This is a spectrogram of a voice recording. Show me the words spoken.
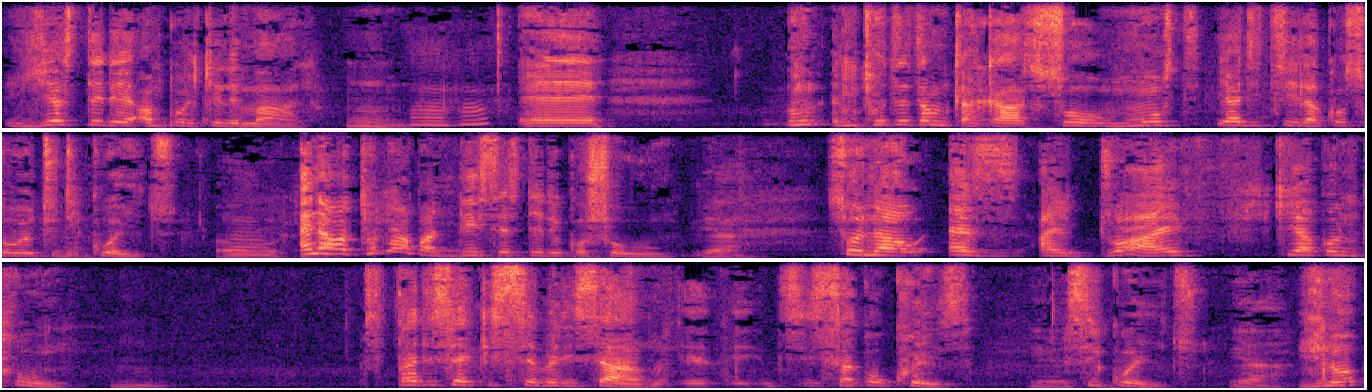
yesterday I'm ke le mala. Eh ntho tse tsa motlakase so most ya ditsela ko soweto di kwetswe Oh, okay. and i was talking about this yesterday ko showong Yeah. so now as i drive ke ya ko ntlong. Strate se ke se sebedisang eh, eh, sa ko quiz se kwetswe. Yeah. you know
